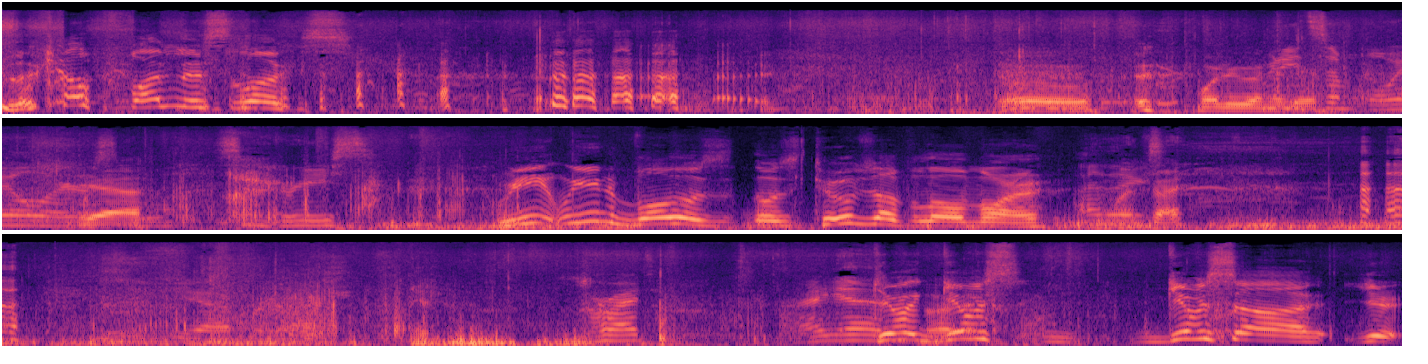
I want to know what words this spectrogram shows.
Look how fun this looks. oh, what are we We gonna do? We need do? some oil or Yeah. some, some grease. We need, we need to blow those those tubes up a little more. I You wanna think so. try? Yeah, for gosh. All right. Try again. Give it, give right. us, give us uh your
